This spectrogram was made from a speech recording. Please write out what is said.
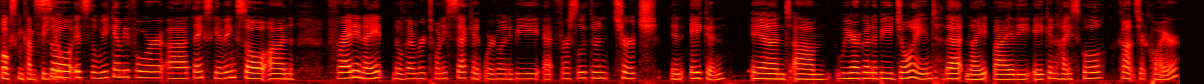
folks can come see so you. So, it's the weekend before uh, Thanksgiving. So, on Friday night, November 22nd, we're going to be at First Lutheran Church in Aitkin. And um, we are going to be joined that night by the Aitkin High School Concert Choir,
